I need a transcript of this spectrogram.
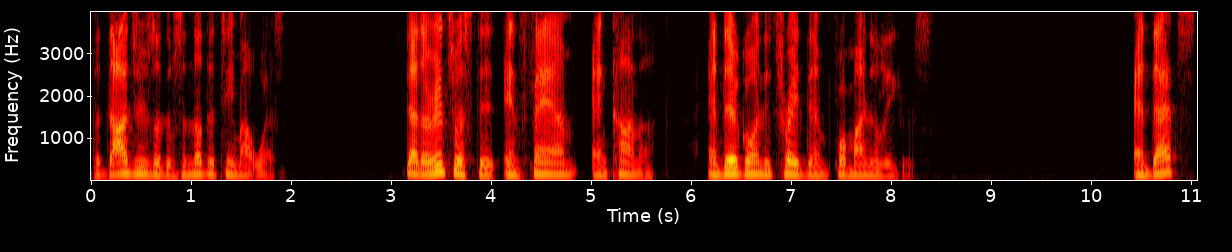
the Dodgers, or there was another team out west that are interested in Pham and Canha, and they're going to trade them for minor leaguers. And that's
